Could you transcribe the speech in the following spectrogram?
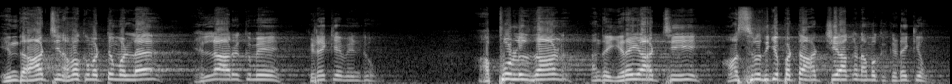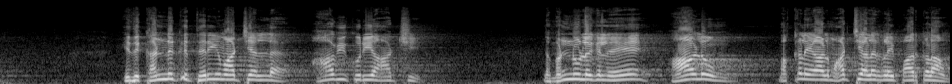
இந்த ஆட்சி நமக்கு மட்டுமல்ல எல்லாருக்குமே கிடைக்க வேண்டும். அப்பொழுதுதான் அந்த இறையாட்சி ஆசிர்வதிக்கப்பட்ட ஆட்சியாக நமக்கு கிடைக்கும். இது கண்ணுக்கு தெரியும் ஆட்சி அல்ல. ஆவிக்குரிய ஆட்சி. இந்த மண்ணுலகிலே ஆளும் மக்களை ஆளும் ஆட்சியாளர்களை பார்க்கலாம்.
